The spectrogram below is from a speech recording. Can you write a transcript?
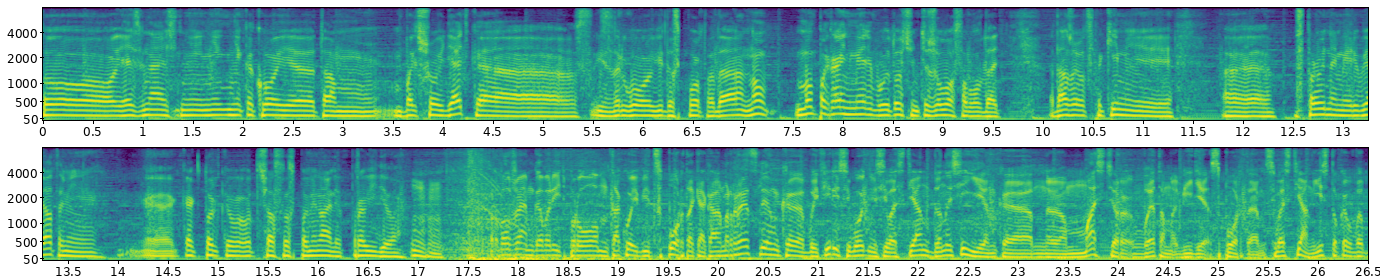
то, я извиняюсь, ни, ни, никакой э, там большой дядька э, из другого вида спорта, да, ну, ну, по крайней мере, будет очень тяжело совладать. Даже вот с такими э, стройными ребятами, э, как только вот сейчас вспоминали про видео. Продолжаем говорить про такой вид спорта, как армрестлинг. В эфире сегодня Севастьян Доносиенко, мастер в этом виде спорта. Севастьян, есть только вот,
